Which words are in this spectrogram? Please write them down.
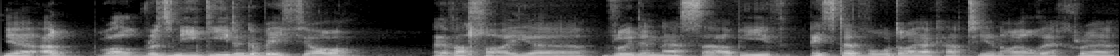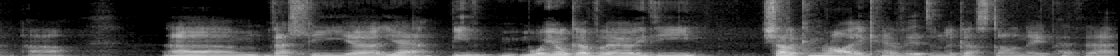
Ie, yeah, a wel, rydyn ni gyd yn gobeithio efallai uh, flwyddyn nesaf bydd eisteddfodau ac ati yn ail ddechrau a um, felly, ie, uh, yeah, bydd mwy o gyfleoedd i siarad Cymraeg hefyd yn ogystal yn gwneud pethau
